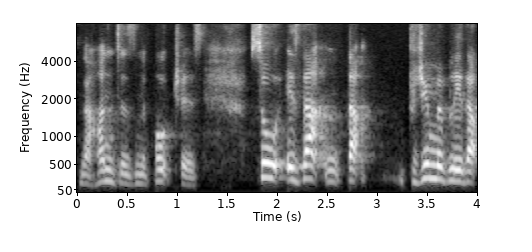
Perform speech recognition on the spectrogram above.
the hunters and the poachers. So is that that presumably that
